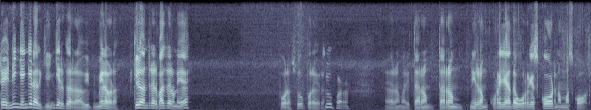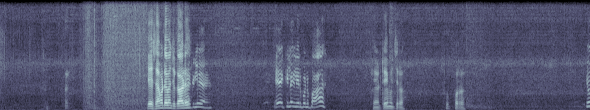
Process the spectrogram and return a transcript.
டேய் நீங்கள் எங்கடா இருக்கீங்க? இங்கே இருக்காரா விபி மேலே வாடா. கீழே வந்துட்டாரு பார்த்துட்டாரு உன்னையே. போடா சூப்பராக வேறு சூப்பர் வேற மாதிரி தரம் தரம் நிறம் குறையாத ஒரே ஸ்குவாட் நம்ம ஸ்குவாட் ஏய் செம டேமேஜ் காடு. ஏய் கிலோ கிளியர் பண்ணுப்பா. என் டேமேஜ்ரா சூப்பர் யோ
